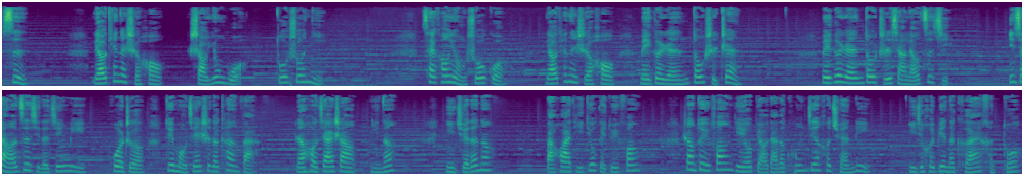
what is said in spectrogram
四，聊天的时候。少用我，多说你。蔡康永说过：“聊天的时候，每个人都是朕，每个人都只想聊自己。你讲了自己的经历，或者对某件事的看法，然后加上你呢？你觉得呢？把话题丢给对方，让对方也有表达的空间和权利，你就会变得可爱很多。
